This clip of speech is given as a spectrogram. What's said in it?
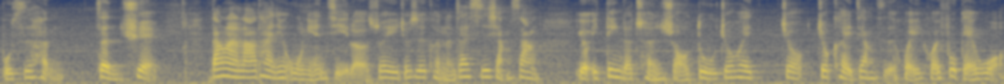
不是很正确。当然啦，他已经五年级了，所以就是可能在思想上有一定的成熟度，就会就就可以这样子回回复给我。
